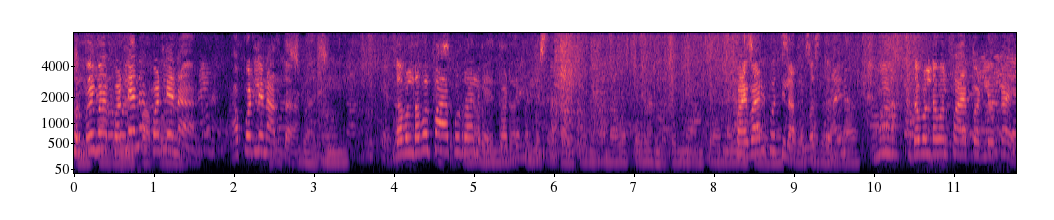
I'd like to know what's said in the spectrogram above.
पडले ना पडले ना पडले ना आता डबल डबल पाय पडून राहिले पडलं मस्त कार्यक्रम झाला वाटतं त्यांनी आमच्या पाय बारीक होतील आता मस्त डबल डबल पाय पडले काय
